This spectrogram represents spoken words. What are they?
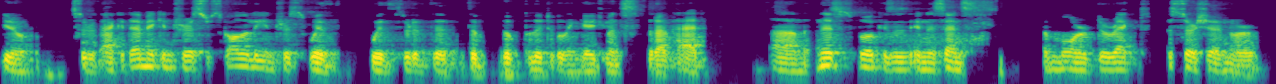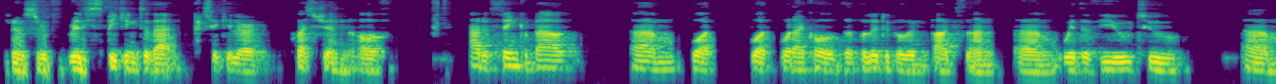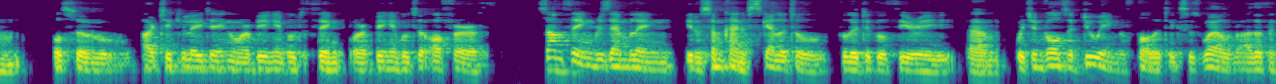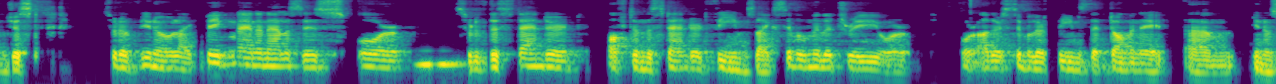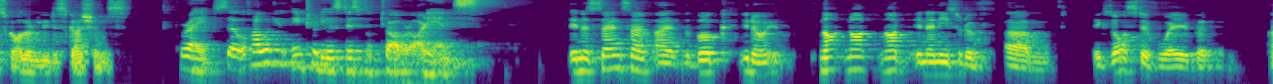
you know, sort of academic interests or scholarly interests with with sort of the the, the political engagements that I've had. Um, this book is, in a sense, a more direct assertion or you know sort of really speaking to that particular question of how to think about um, what what what I call the political in Pakistan um, with a view to um, also articulating or being able to think or being able to offer something resembling you know some kind of skeletal political theory um, which involves a doing of politics as well rather than just sort of you know like big man analysis or mm-hmm. sort of the standard often the standard themes like civil military or or other similar themes that dominate um, you know scholarly discussions. Right. So how would you introduce this book to our audience? In a sense I, I, the book you know not not not in any sort of um, exhaustive way but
